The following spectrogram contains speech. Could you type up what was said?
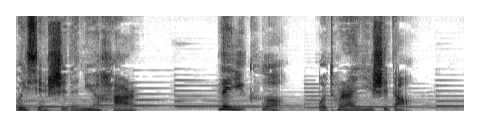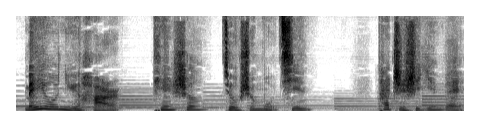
会写诗的女孩。那一刻，我突然意识到，没有女孩天生就是母亲，她只是因为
